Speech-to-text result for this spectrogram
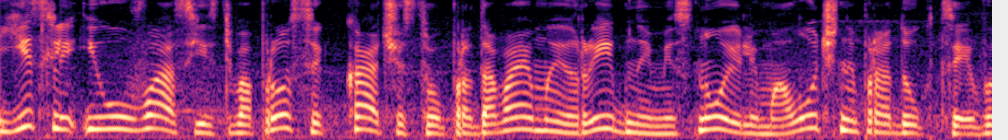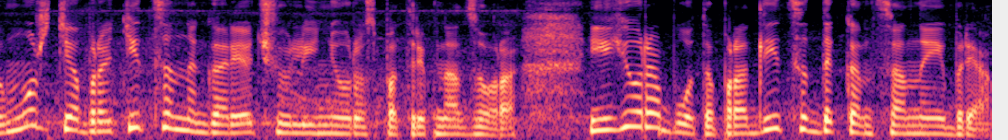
Если и у вас есть вопросы к качеству продаваемой рыбной, мясной или молочной продукции, вы можете обратиться на горячую линию Роспотребнадзора. Ее работа продлится до конца ноября.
